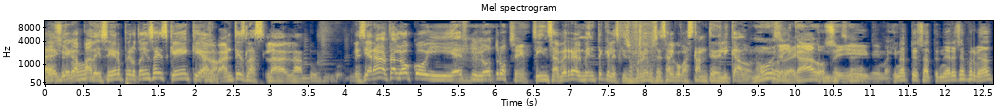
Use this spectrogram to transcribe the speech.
eh, llega ¿no? a padecer, pero también sabes qué? que Eso. antes las, la, la- decían, ah, está loco y esto y lo otro, sin saber realmente que la esquizofrenia pues, es algo bastante delicado, ¿no? Correcto, Sí, imagínate, o sea, tener esa enfermedad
